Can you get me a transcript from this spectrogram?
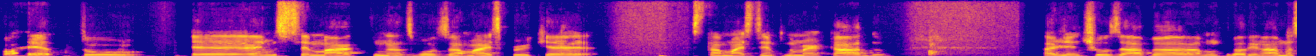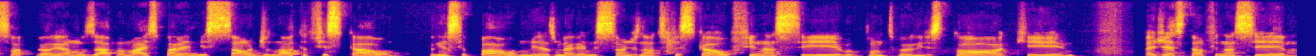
Correto. É, a MC Máquinas, vou usar mais porque está mais tempo no mercado. A gente usava um programa, só que o programa usava mais para emissão de nota fiscal. O principal mesmo era emissão de nota fiscal. financeiro, controle de estoque, a gestão financeira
